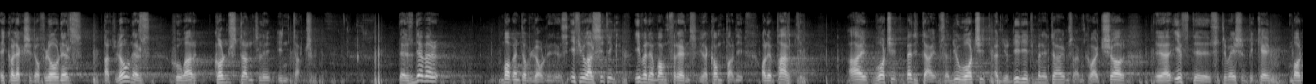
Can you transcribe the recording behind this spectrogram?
a collection of loners, but loners who are constantly in touch. There is never moment of loneliness. If you are sitting even among friends in a company or a party. I watch it many times, and you watch it, and you did it many times, I'm quite sure. uh, if the situation became more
